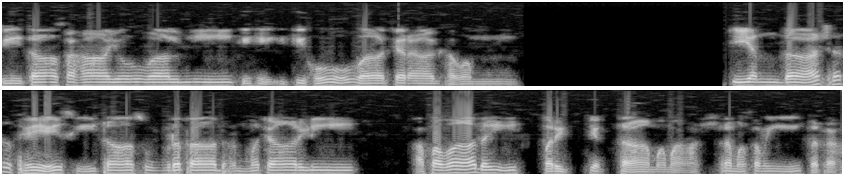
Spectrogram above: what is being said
सीतासहायो वाल्मीकिः इति होवाच राघवम् इयम् दाशरथे सीता सुव्रता धर्मचारिणी अपवादैः परित्यक्ता ममाश्रमसमीपतः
